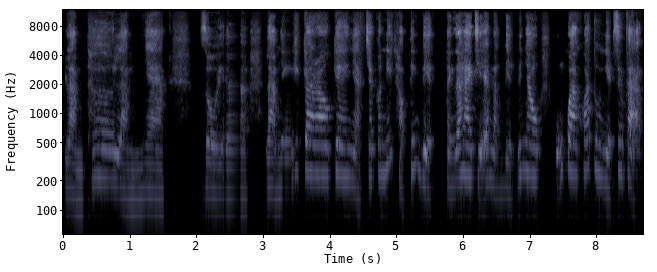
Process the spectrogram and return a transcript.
làm thơ làm nhạc rồi à, làm những cái karaoke nhạc cho con nít học tiếng Việt. Thành ra hai chị em làm việc với nhau cũng qua khóa tu nghiệp sư phạm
